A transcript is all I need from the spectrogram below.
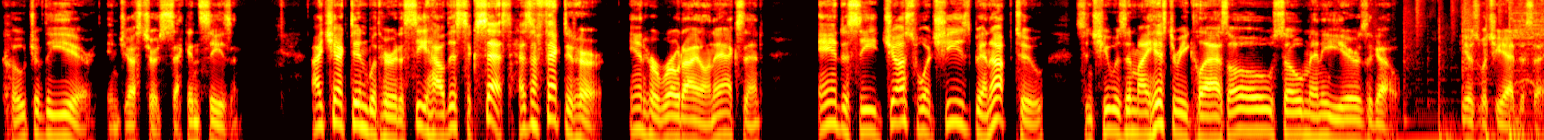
Coach of the Year in just her second season. I checked in with her to see how this success has affected her and her Rhode Island accent, and to see just what she's been up to since she was in my history class oh so many years ago. Here's what she had to say.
